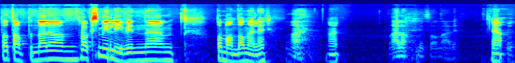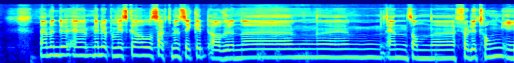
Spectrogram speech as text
på tampen der. Det var ikke så mye liv inn uh, på mandagen heller. Nei. Nei. Nei da, men sånn er det. Ja. Nei, men du, jeg lurer på om vi skal sakte, men sikkert avrunde en sånn føljetong i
